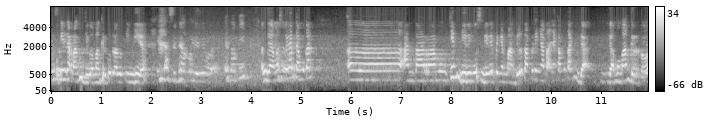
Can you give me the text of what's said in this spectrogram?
Mungkin karena aku jiwa magerku terlalu tinggi ya. Eh, aslinya aku ya, Mbak. Eh tapi enggak maksudnya kan kamu kan eh antara mungkin dirimu sendiri pengen mager tapi kenyataannya kamu kan enggak enggak mau mager toh.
